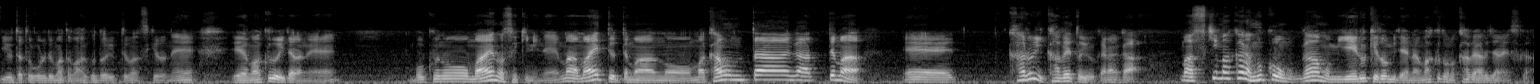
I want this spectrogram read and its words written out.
言うたところでまたマクド言ってますけどね。いや、マクドいたらね、僕の前の席にね、まあ前って言ってもあの、まあカウンターがあって、まあ、えー、軽い壁というかなんか、まあ隙間から向こう側も見えるけどみたいなマクドの壁あるじゃないですか。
